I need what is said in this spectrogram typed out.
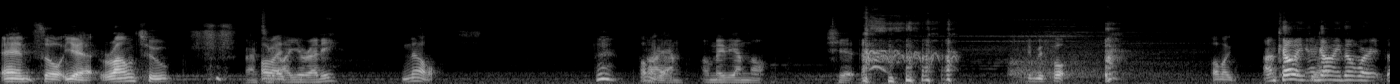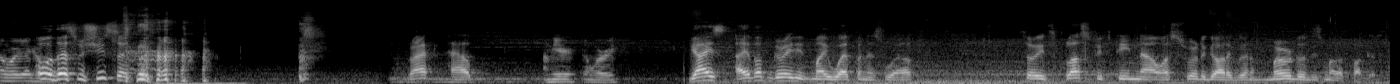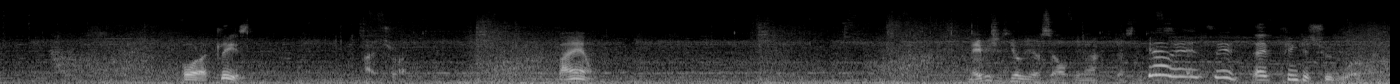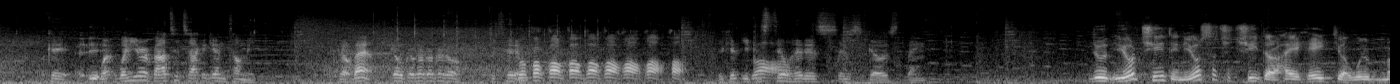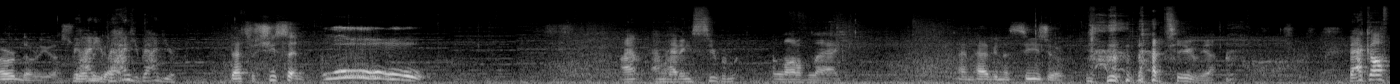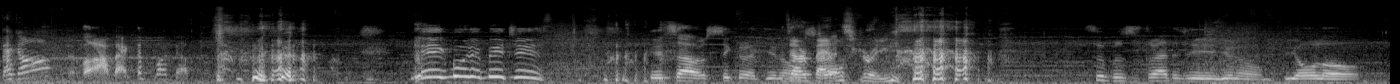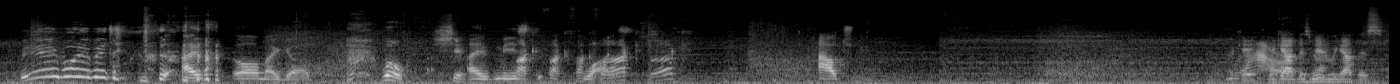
And so, yeah, round two. Round two, Alright. Are you ready? No. oh my I god. am. Or maybe I'm not. Shit. Before. Oh my. I'm coming, I'm Yeah. coming, don't worry, don't worry, I'm oh, coming. Oh, that's what she said. Raf, help. I'm here, don't worry. Guys, I've upgraded my weapon as well. So it's plus 15 now. I swear to God, I'm gonna murder these motherfuckers. Or at least, I try. Bam. Maybe you should heal yourself, you know, just in case. Yeah, it's, it, I think it should work. Okay, It- when, you're about to attack again, tell me. Go. Bam. Go, go, go, go, go, go. Just hit him. go, go, go, go, go, go, go, go. You can, you can Go. still hit his, his ghost thing. Dude, you're cheating. You're such a cheater. I hate you. I will murder you. I swear Behind you, behind you, behind you. That's what she said. Whoa! I'm, I'm having super, a lot of lag. I'm having a seizure. that too, yeah. Back off, back off! Ah, back the fuck up. Big booty bitches! it's our secret, you know. It's our battle scream. Super strategy, you know, YOLO. Big booty bitches! I, oh my god. Whoa, shit. I've missed. fuck, fuck, fuck, twice. fuck, fuck. Ouch. Okay, we got this, man, we got this.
